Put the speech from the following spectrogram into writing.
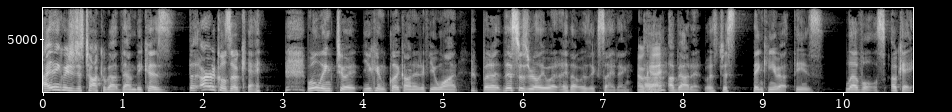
I think we should just talk about them because the article's okay. We'll link to it. You can click on it if you want. But uh, this was really what I thought was exciting. uh, Okay. about it was just thinking about these levels. Okay.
